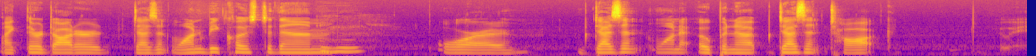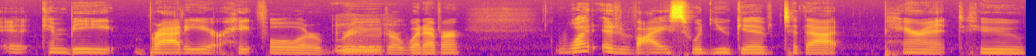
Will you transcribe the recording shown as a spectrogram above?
like their daughter doesn't want to be close to them or doesn't want to open up, doesn't talk, it can be bratty or hateful or rude or whatever. What advice would you give to that parent who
